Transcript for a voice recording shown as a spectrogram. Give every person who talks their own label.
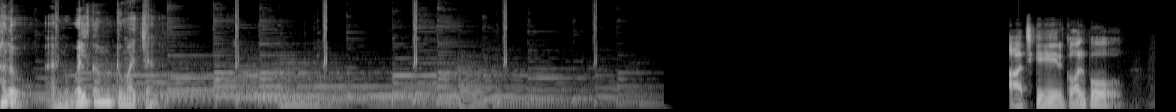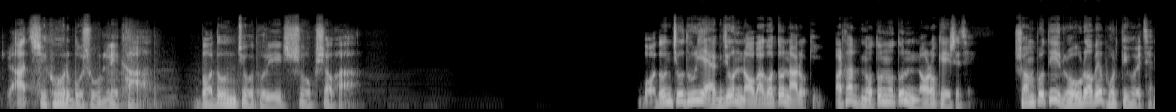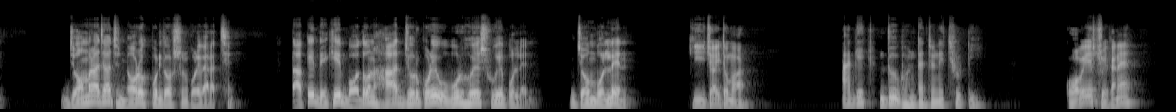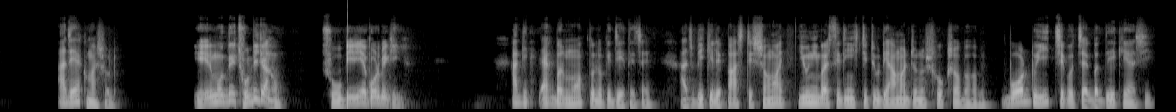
Speaker 1: Hello and welcome to my channel.
Speaker 2: আজকের গল্প রাজশেখর বসুর লেখা বদন চৌধুরীর শোকসভা বদন চৌধুরী একজন নবাগত নারকী, অর্থাৎ নতুন নতুন নরকে এসেছে সম্প্রতি রৌরবে ভর্তি হয়েছেন। যমরাজ আজ নরক পরিদর্শন করে বেড়াচ্ছেন। তাকে দেখে বদন হাত জোর করে উবুর হয়ে শুয়ে পড়লেন। যম বললেন
Speaker 3: কি চাই তোমার?
Speaker 4: আগে দু ঘণ্টার জন্য ছুটি।
Speaker 3: কবে এসছো এখানে?
Speaker 4: আজ এক মাস হলো।
Speaker 3: এর মধ্যে ছুটি কেন? ছুটি নিয়ে করবে কি?
Speaker 4: আগে একবার মত্তলোকে যেতে চাই আজ বিকেলে পাঁচটের সময় ইউনিভার্সিটি ইনস্টিটিউটে আমার জন্য শোক সভা হবে। বড্ড ইচ্ছে করছে একবার দেখে আসি।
